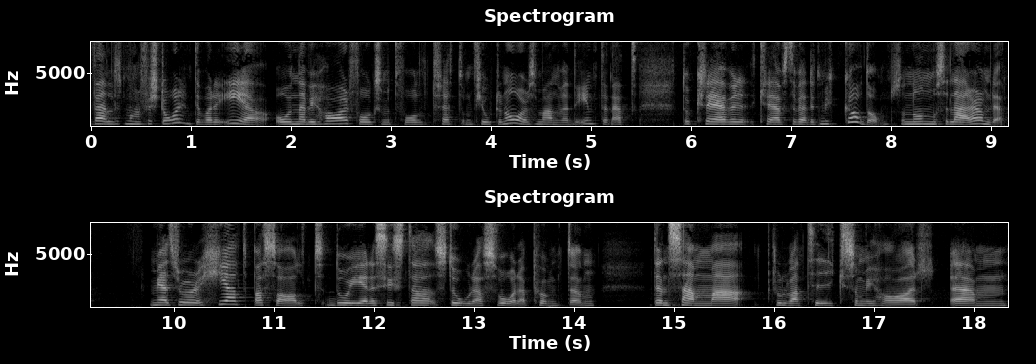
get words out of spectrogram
Väldigt många förstår inte vad det är och när vi har folk som är 12, 13, 14 år som använder internet då kräver, krävs det väldigt mycket av dem så någon måste lära dem det. Men jag tror helt basalt då är det sista stora svåra punkten den samma problematik som vi har um,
